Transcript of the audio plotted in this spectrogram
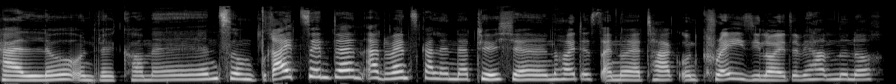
Hallo und willkommen zum 13. Adventskalender-Türchen. Heute ist ein neuer Tag und crazy, Leute. Wir haben nur noch,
